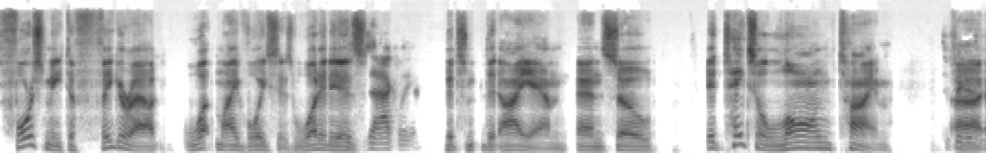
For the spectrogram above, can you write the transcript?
forced me to figure out what my voice is, what it is exactly. that's that I am, and so it takes a long time To figure Uh,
